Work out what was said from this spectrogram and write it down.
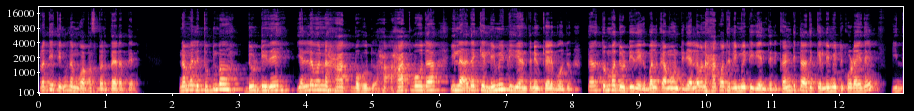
ಪ್ರತಿ ತಿಂಗಳು ನಮ್ಗೆ ವಾಪಸ್ ಬರ್ತಾ ಇರುತ್ತೆ. ನಮ್ಮಲ್ಲಿ ತುಂಬ ದುಡ್ಡಿದೆ, ಎಲ್ಲವನ್ನು ಹಾಕಬಹುದು ಹಾಕ್ಬೋದಾ? ಇಲ್ಲ ಅದಕ್ಕೆ ಲಿಮಿಟ್ ಇದೆ ಅಂತ ನೀವು ಕೇಳ್ಬೋದು. ನಾನು ತುಂಬ ದುಡ್ಡಿದೆ, ಬಲ್ಕ್ ಅಮೌಂಟ್ ಇದೆ, ಎಲ್ಲವನ್ನು ಹಾಕೋದು ಲಿಮಿಟ್ ಇದೆ ಅಂತೇಳಿ. ಖಂಡಿತ ಅದಕ್ಕೆ ಲಿಮಿಟ್ ಕೂಡ ಇದೆ. ಇದ್ದ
